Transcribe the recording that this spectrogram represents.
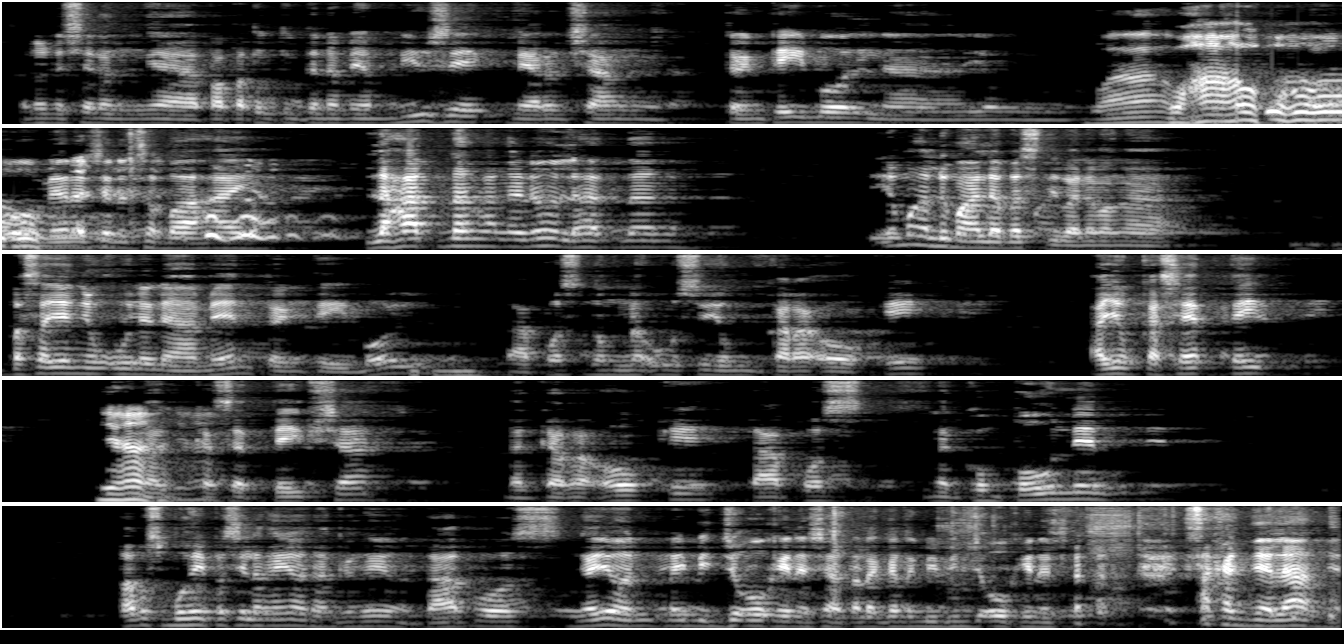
ano na siya ng uh, papatugtog na naman yung music. Meron siyang turntable na yung Wow. Wow! Oo, meron siya sa bahay. Lahat ng ano, lahat ng yung mga lumalabas, 'di ba, ng mga basta yan yung una namin, turntable. Tapos nung nauso yung karaoke, ay yung cassette tape, Yeah. nag-cassette tape siya, nag-karaoke, tapos nag-component. Tapos buhay pa sila ngayon hanggang ngayon. Tapos ngayon may video okay na siya. Talagang nagbi-video okay na siya. Sa kanya lang.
